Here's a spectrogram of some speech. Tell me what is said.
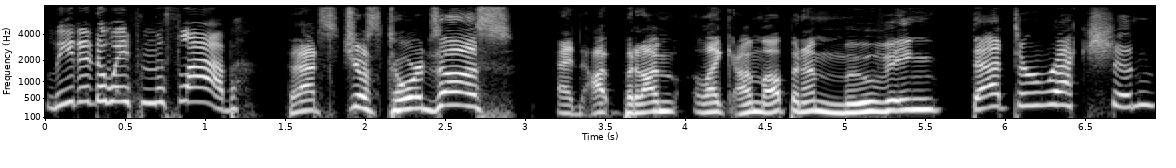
Lead it away from the slab. That's just towards us. And I, but I'm like I'm up and I'm moving that direction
